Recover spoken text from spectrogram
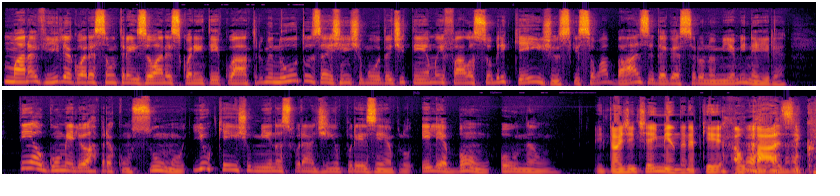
Maravilha, agora são 3 horas e 44 minutos. A gente muda de tema e fala sobre queijos, que são a base da gastronomia mineira. Tem algum melhor para consumo? E o queijo Minas Furadinho, por exemplo, ele é bom ou não? Então a gente já emenda, né? Porque é o básico.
